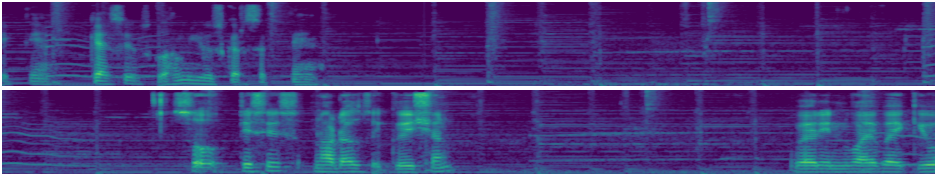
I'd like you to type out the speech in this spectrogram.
देखते हैं कैसे उसको हम यूज़ कर सकते हैं। So this is Nadal's equation wherein y by q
